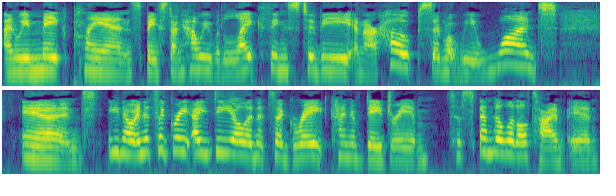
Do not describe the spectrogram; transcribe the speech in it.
and we make plans based on how we would like things to be and our hopes and what we want and, you know, and it's a great ideal and it's a great kind of daydream to spend a little time in.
